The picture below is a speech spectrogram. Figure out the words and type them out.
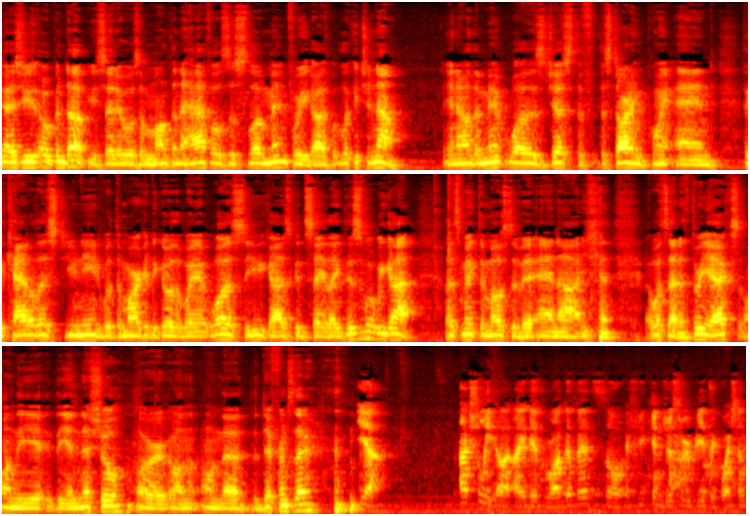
as you opened up, you said it was a month and a half. It was a slow mint for you guys, but look at you now. You know, the mint was just the, the starting point and the catalyst you need with the market to go the way it was, so you guys could say like, this is what we got. Let's make the most of it. And uh, what's that? A three x on the the initial or on on the the difference there? yeah. Actually, uh, I did wrong a bit, so if you can just repeat the question.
